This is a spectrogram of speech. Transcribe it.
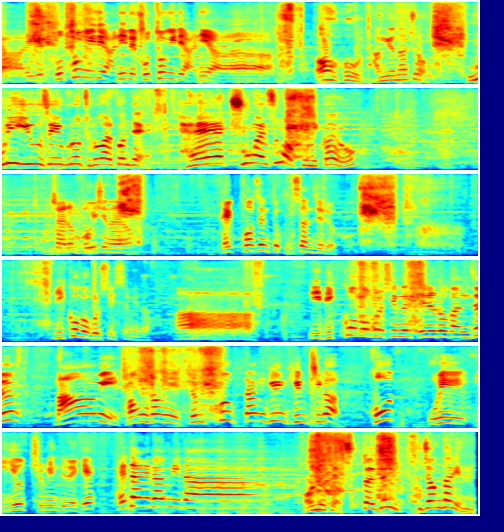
야 이게 보통 일이 아니네 보통 일이 아니야. 어후 당연하죠 우리 이웃의 입으로 들어갈 건데 대충 할 수는 없으니까요 자 여러분 보이시나요? 100% 국산 재료. 믿고 먹을 수 있습니다. 아, 이 믿고 먹을 수 있는 재료로 만든 마음이 정성이 듬뿍 담긴 김치가 곧 우리 이웃 주민들에게 배달 갑니다. 어느새 숙달된 포장 달인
